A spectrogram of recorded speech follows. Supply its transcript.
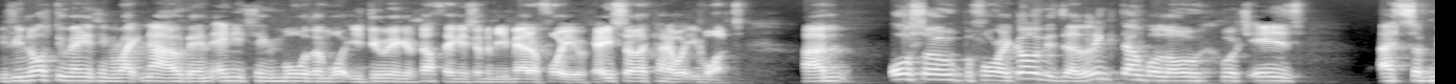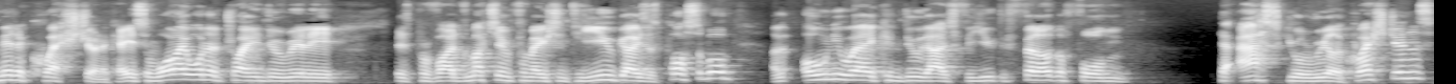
if you're not doing anything right now, then anything more than what you're doing, if nothing, is going to be better for you. Okay, so that's kind of what you want. Um, also, before I go, there's a link down below which is a submit a question. Okay, so what I want to try and do really is provide as much information to you guys as possible. And the only way I can do that is for you to fill out the form to ask your real questions.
